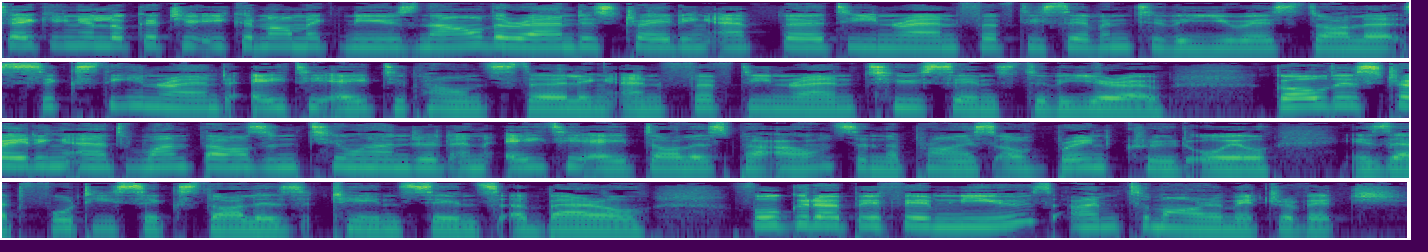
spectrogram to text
Taking a look at your economic news now, the rand is trading at 13 rand 57 to the US dollar, 16 rand 88 to pound sterling, and 15 rand 2 cents to the euro. Gold is trading at $1,288 per ounce, and the price of Brent crude oil is at $46.10 a barrel. For Good Hope FM News, I'm Tamara Mitrovic.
